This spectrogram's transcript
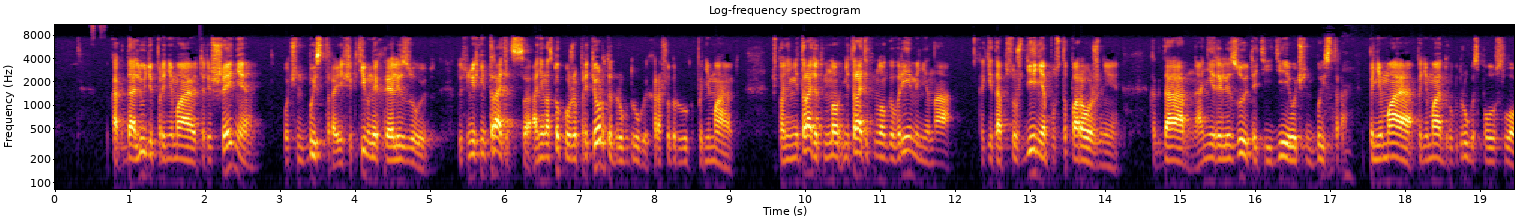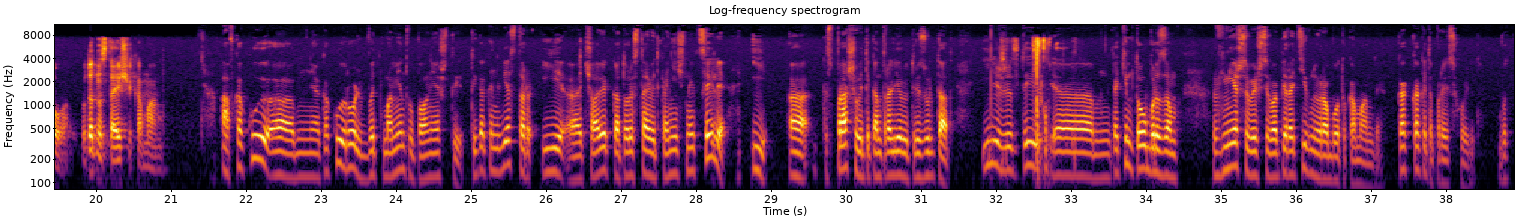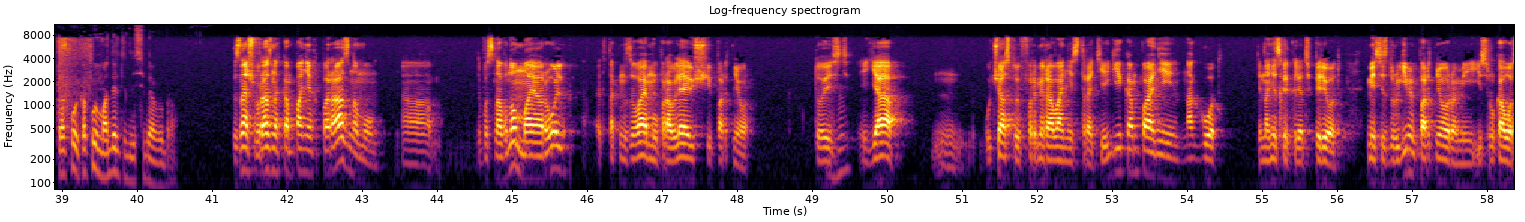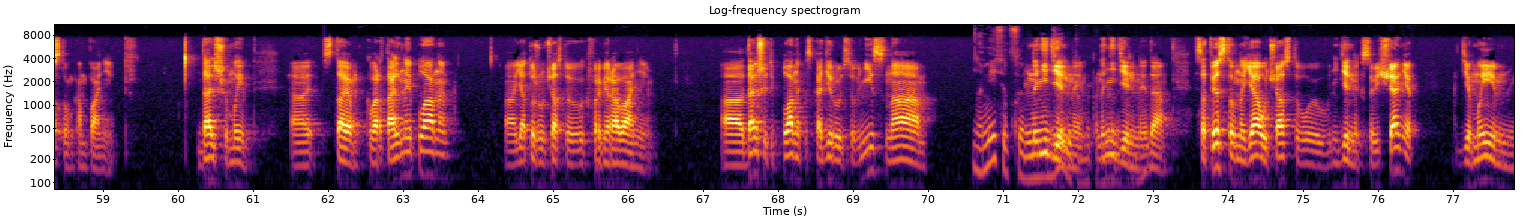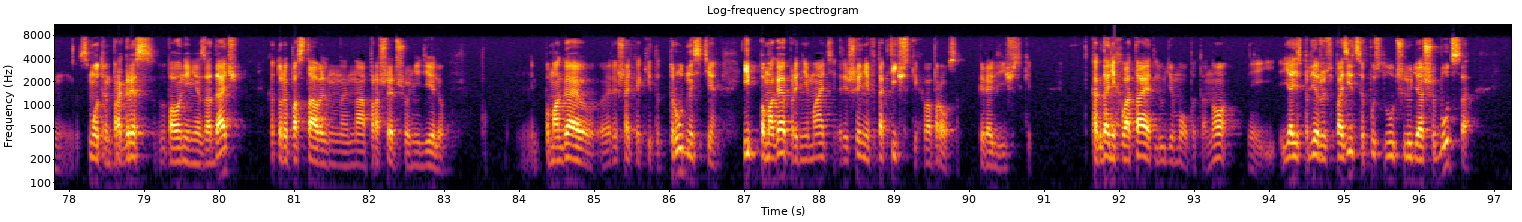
когда люди принимают решения очень быстро и эффективно их реализуют. То есть у них не тратится, они настолько уже притерты друг к другу и хорошо друг друга понимают, что они не тратят, много, не тратят много времени на какие-то обсуждения пустопорожние, когда они реализуют эти идеи очень быстро, понимая, понимая друг друга с полуслова. Вот это настоящая команда. А в какую, э, какую роль в этот момент выполняешь ты? Ты как инвестор и э, человек, который ставит конечные цели и э, спрашивает и контролирует результат? Или же ты каким-то образом вмешиваешься в оперативную работу команды? Как, как это происходит? Вот какой, какую модель ты для себя выбрал? Ты знаешь, в разных компаниях по-разному. В основном моя роль – это так называемый управляющий партнер. То есть угу. я участвую в формировании стратегии компании на год и на несколько лет вперед вместе с другими партнерами и с руководством компании. Дальше мы э, ставим квартальные планы. Э, я тоже участвую в их формировании. Э, дальше эти планы каскадируются вниз на на месяцы? На недельные, на недельные, да. Соответственно, я участвую в недельных совещаниях, где мы смотрим прогресс выполнения задач, которые поставлены на прошедшую неделю. Помогаю решать какие-то трудности и помогаю принимать решения в тактических вопросах периодически, когда не хватает людям опыта. Но я здесь придерживаюсь позиции, пусть лучше люди ошибутся,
